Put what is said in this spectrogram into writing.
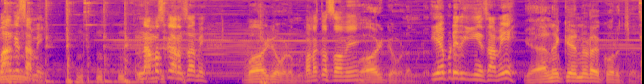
வாங்க சாமி. நமஸ்காரம் சாமி. வாழ்க வளமுடன். வணக்கம் சாமி. வாழ்க வளமுடன். எப்படி இருக்கீங்க சாமி? எனக்கு என்னடா குறைச்சல்?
